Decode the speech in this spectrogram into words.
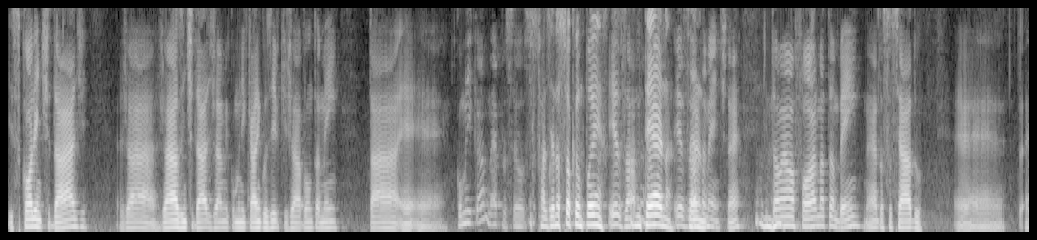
escolhe a entidade, já, já as entidades já me comunicaram, inclusive, que já vão também estar tá, é, é, comunicando né, para os seus. Fazendo a sua campanha exatamente, interna. Exatamente. Interna. Né? Uhum. Então é uma forma também né, do associado é, é,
